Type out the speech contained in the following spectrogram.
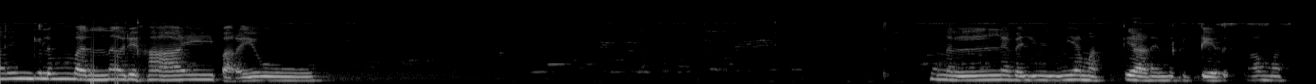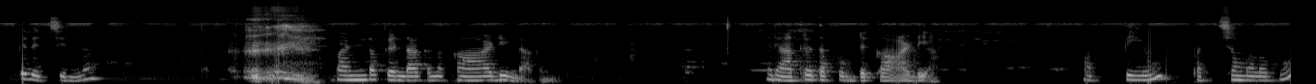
ആരെങ്കിലും വന്ന ഒരു ഹായ് പറയൂ. നല്ല വലിയ മത്തിയാണ് ഇന്ന് കിട്ടിയത്. ആ മത്തി വെച്ചിന്ന് പണ്ടൊക്കെ ഉണ്ടാക്കുന്ന കാടി ഉണ്ടാക്കുന്നുണ്ട്. രാത്രിയത്തെ ഫുഡ് കാടിയാണ് മത്തിയും പച്ചമുളകും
